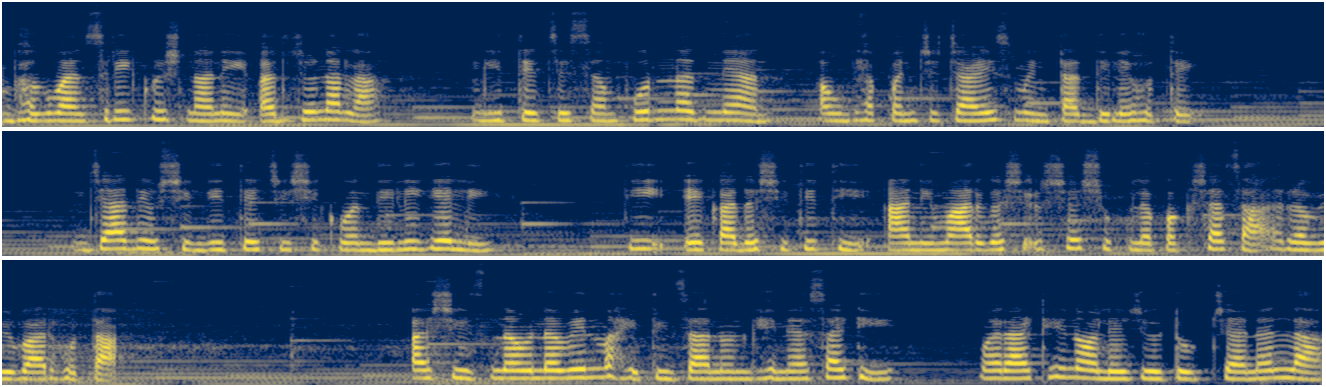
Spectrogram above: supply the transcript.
भगवान श्रीकृष्णाने अर्जुनाला गीतेचे संपूर्ण ज्ञान अवघ्या पंचेचाळीस मिनिटात दिले होते. ज्या दिवशी गीतेची शिकवण दिली गेली ती एकादशी तिथी आणि मार्गशीर्ष शुक्ल पक्षाचा रविवार होता. अशीच नवनवीन माहिती जाणून घेण्यासाठी मराठी नॉलेज यूट्यूब चॅनलला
